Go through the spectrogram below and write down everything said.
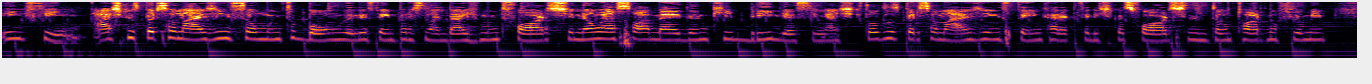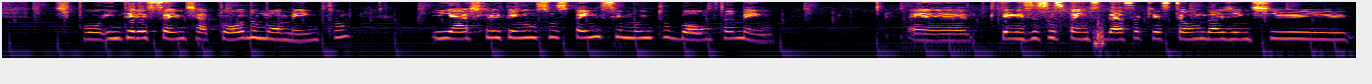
Enfim, acho que os personagens são muito bons, eles têm personalidade muito forte. Não é só a Megan que brilha, assim. Acho que todos os personagens têm características fortes, então torna o filme tipo, interessante a todo momento. E acho que ele tem um suspense muito bom também. É, tem esse suspense dessa questão da gente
